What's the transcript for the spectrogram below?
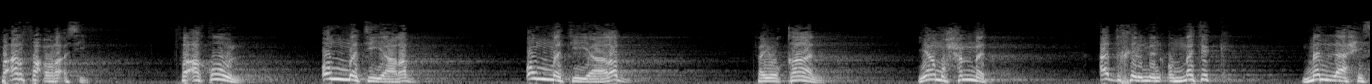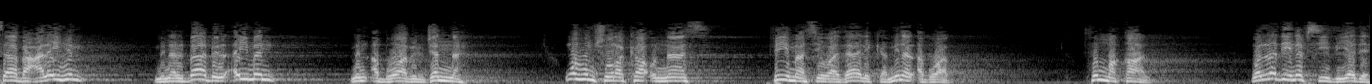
فأرفع رأسي فأقول أمتي يا رب أمتي يا رب. فيقال يا محمد أدخل من أمتك من لا حساب عليهم من الباب الأيمن من أبواب الجنة وهم شركاء الناس فيما سوى ذلك من الأبواب. ثم قال والذي نفسي بيده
